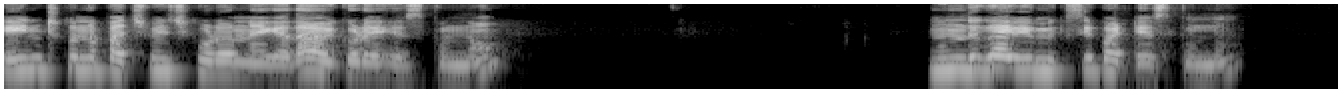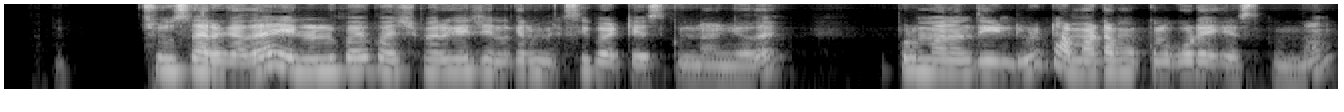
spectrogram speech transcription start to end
వేయించుకున్న పచ్చిమిర్చి కూడా ఉన్నాయి కదా అవి కూడా వేసేసుకుందాం. ముందుగా ఇవి మిక్సీ పట్టేసుకుందాం. చూసారు కదా ఎల్లుల్లిపాయ పచ్చిమిరకాయ జీలకర్ర మిక్సీ పట్టేసుకున్నాం కదా. ఇప్పుడు మనం దీంట్లో టమాటా ముక్కలు కూడా వేసుకుందాం.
